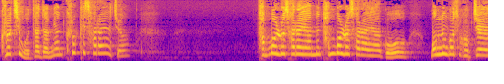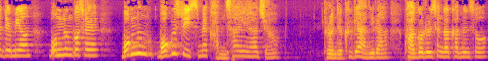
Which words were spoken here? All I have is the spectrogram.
그렇지 못하다면 그렇게 살아야죠. 단벌로 살아야 하면 단벌로 살아야 하고 먹는 것을 걱정해야 되면 먹는 것에 먹는 먹을 수 있음에 감사해야 하죠. 그런데 그게 아니라 과거를 생각하면서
